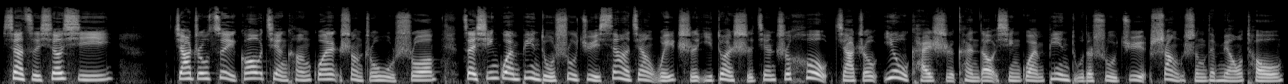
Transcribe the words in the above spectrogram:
下次消息。加州最高健康官上周五说，在新冠病毒数据下降维持一段时间之后，加州又开始看到新冠病毒的数据上升的苗头。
